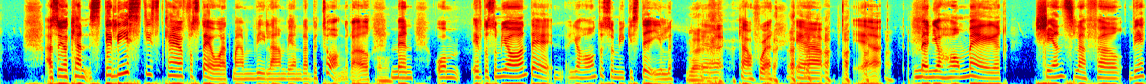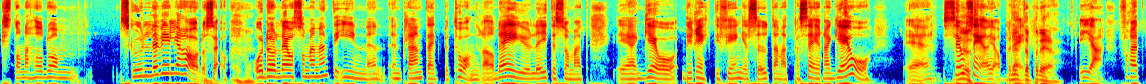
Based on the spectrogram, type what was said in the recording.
alltså jag kan, stilistiskt kan jag förstå att man vill använda betongrör. Men om, eftersom jag inte jag har inte så mycket stil eh, kanske. Eh, eh, men jag har mer känsla för växterna, hur de skulle vilja ha det så. Och då låser man inte in en, en planta i ett betongrör. Det är ju lite som att eh, gå direkt i fängelse utan att passera gå. Eh, så Just ser jag på det. Lite på det. Ja, för att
